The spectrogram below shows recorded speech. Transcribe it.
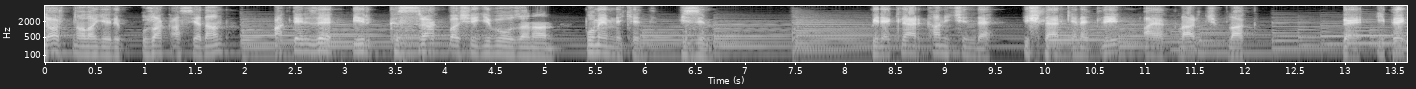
Dört nala gelip uzak Asya'dan Akdeniz'e bir kısrak başı gibi uzanan bu memleket bizim. Bilekler kan içinde, işler kenetli, ayaklar çıplak ve ipek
